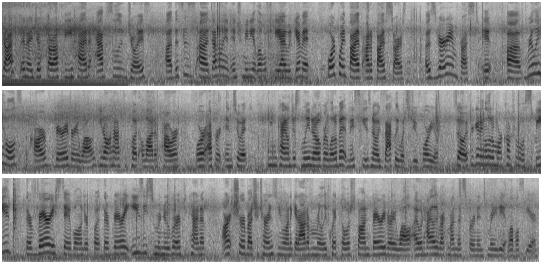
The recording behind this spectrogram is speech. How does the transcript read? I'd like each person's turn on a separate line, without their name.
Jess, and I just got off the Head Absolut Joys. Uh, this is uh, definitely an intermediate level ski. I would give it 4.5 out of 5 stars. I was very impressed. It uh, really holds a car very, very well. You don't have to put a lot of power or effort into it. You can kind of just lean it over a little bit and these skis know exactly what to do for you. So if you're getting a little more comfortable with speed, they're very stable underfoot. They're very easy to maneuver if you kind of aren't sure about your turns and you want to get out of them really quick. They'll respond very, very well. I would highly recommend this for an intermediate level skier.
